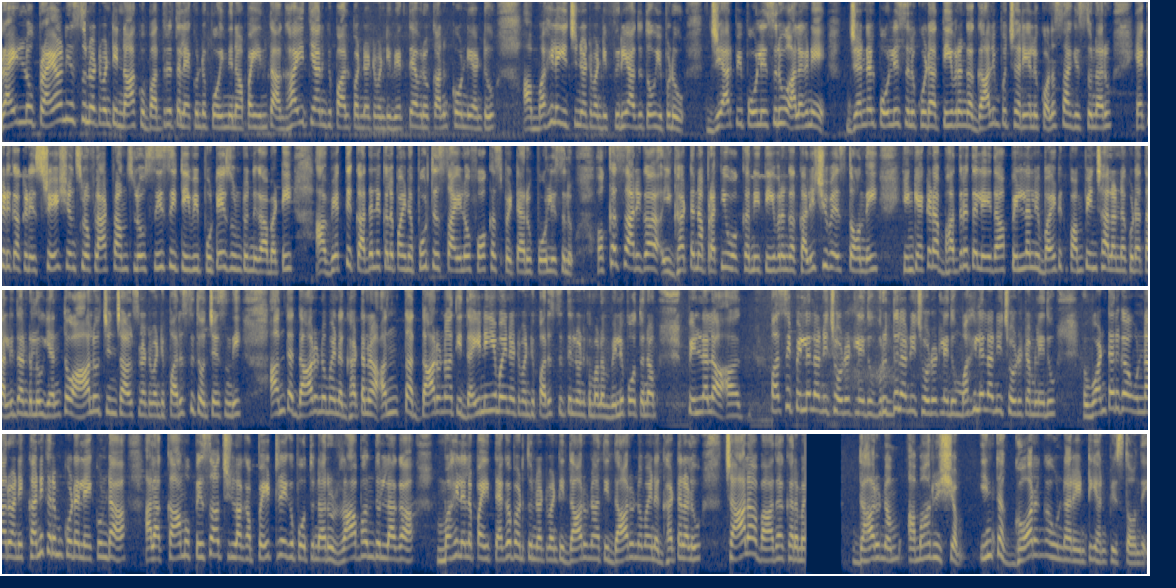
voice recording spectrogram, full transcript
రైల్లో ప్రయాణిస్తున్నటువంటి నాకు భద్రత లేకుండా పోయింది. నాపై ఇంత అఘాయిత్యానికి పాల్పడినటువంటి వ్యక్తి ఎవరో కనుక్కోండి అంటూ ఆ మహిళ ఇచ్చినటువంటి ఫిర్యాదుతో ఇప్పుడు జిఆర్పి పోలీసులు అలాగనే జనరల్ పోలీసులు కూడా తీవ్రంగా గాలింపు చర్యలు కొనసాగిస్తున్నారు. ఎక్కడికక్కడే స్టేషన్స్లో ప్లాట్ఫామ్స్లో సీసీటీవీ ఫుటేజ్ ఉంటుంది కాబట్టి ఆ వ్యక్తి కదలికలపైన పూర్తి స్థాయిలో ఫోకస్ పెట్టారు పోలీసులు. ఒక్కసారిగా ఈ ఘటన ప్రతి ఒక్కరిని తీవ్రంగా కలిచివేస్తోంది. ఇంకెక్కడ భద్రత లేదా పిల్లల్ని బయటకు పంపించాలన్న కూడా తల్లిదండ్రులు ఎంతో ఆలోచించాల్సినటువంటి పరిస్థితి వచ్చేసింది. అంత దారుణమైన ఘటన అంత దారుణాతి దయనీయమైనటువంటి పరిస్థితుల్లోనికి మనం వెళ్ళిపోతున్నాం. పిల్లల పసి పిల్లలని చూడట్లేదు వృద్ధులని చూడట్లేదు మహిళలని చూడటం లేదు ఒంటరిగా ఉన్నారు అనే కనికరం కూడా లేకుండా అలా కామ పిశాచులాగా పేట్రేగిపోతున్నారు రాబందుల్లాగా మహిళలపై తెగబడుతున్నటువంటి దారుణాతి దారుణమైన ఘటనలు. చాలా బాధాకరమైన దారుణం అమానుష్యం. ఇంత ఘోరంగా ఉన్నారేంటి అనిపిస్తోంది.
